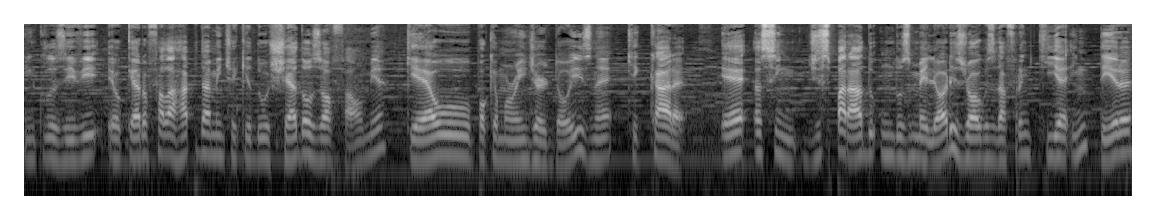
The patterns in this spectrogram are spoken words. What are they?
Inclusive, eu quero falar rapidamente aqui do Shadows of Almia, que é o Pokémon Ranger 2, né? Que, cara, é, assim, disparado um dos melhores jogos da franquia inteira.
